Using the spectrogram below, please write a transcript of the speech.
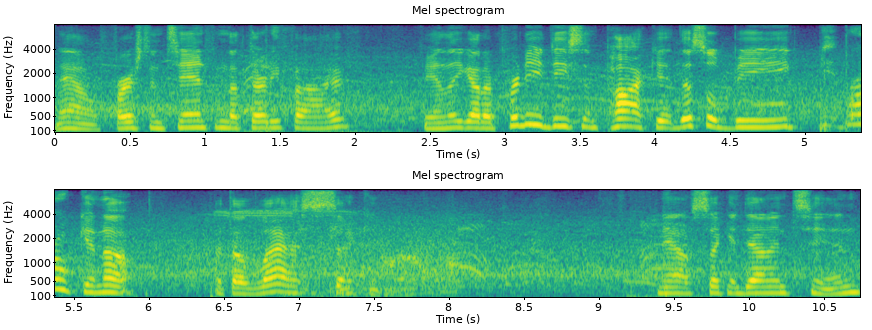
Now, first and 10 from the 35. Finley got a pretty decent pocket. This will be broken up at the last second. Now second down and 10.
